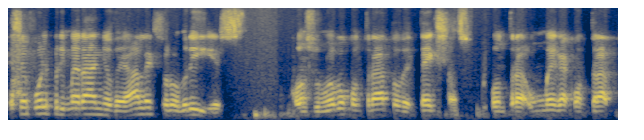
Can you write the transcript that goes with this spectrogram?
Ese fue el primer año de Alex Rodríguez con su nuevo contrato de Texas, contra un mega contrato.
